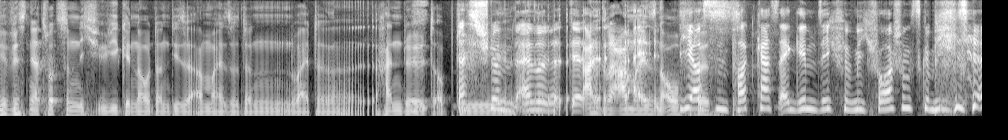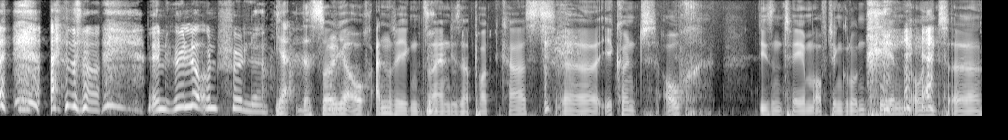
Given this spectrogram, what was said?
wir wissen ja trotzdem nicht, wie genau dann diese Ameise dann weiter handelt, ob das die stimmt. Also, der, andere Ameisen auffrisst. Hier aus dem Podcast ergeben sich für mich Forschungsgebiete, also in Hülle und Fülle. Ja, das soll ja auch anregend sein, dieser Podcast. Äh, ihr könnt auch diesen Themen auf den Grund gehen und äh, äh,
